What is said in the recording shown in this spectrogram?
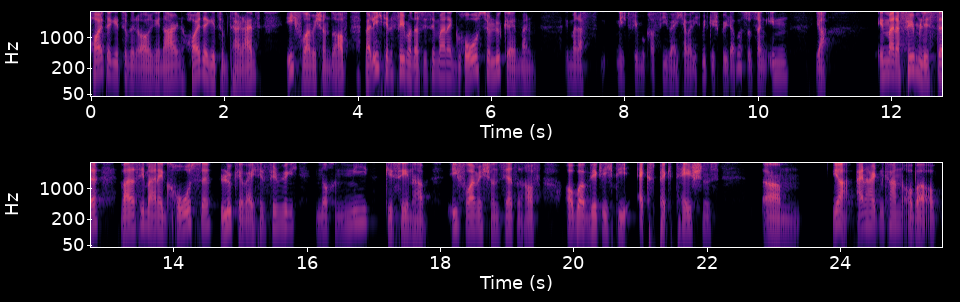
Heute geht es um den Originalen, heute geht es um Teil 1. Ich freue mich schon drauf, weil ich den Film, und das ist immer eine große Lücke in meinem, in meiner, nicht Filmografie, weil ich habe nicht mitgespielt, aber sozusagen in, ja, in meiner Filmliste war das immer eine große Lücke, weil ich den Film wirklich noch nie gesehen habe. Ich freue mich schon sehr darauf, ob er wirklich die Expectations ähm, ja, einhalten kann, ob er, ob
